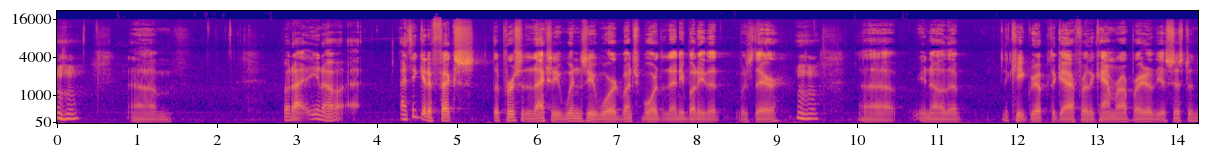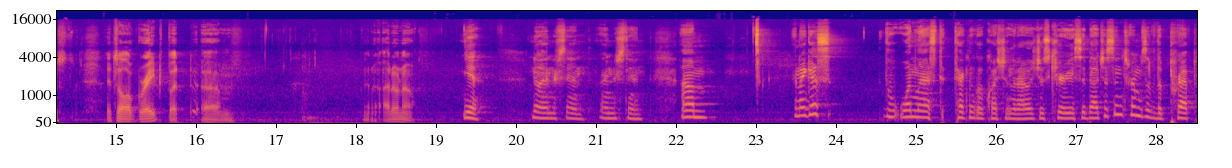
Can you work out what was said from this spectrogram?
Mm-hmm. Um, but I, you know, I think it affects the person that actually wins the award much more than anybody that was there. Mm-hmm. Uh, you know, the the key grip, the gaffer, the camera operator, the assistants. It's all great, but um, you know, I don't know. Yeah. No, I understand. I understand. Um, and I guess the one last technical question that I was just curious about, just in terms of the prep,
